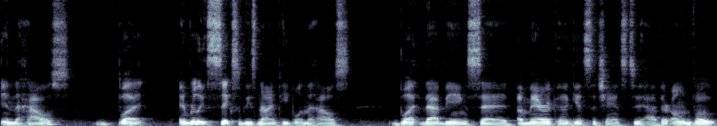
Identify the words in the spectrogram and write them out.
in the house but and really six of these nine people in the house but that being said america gets the chance to have their own vote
